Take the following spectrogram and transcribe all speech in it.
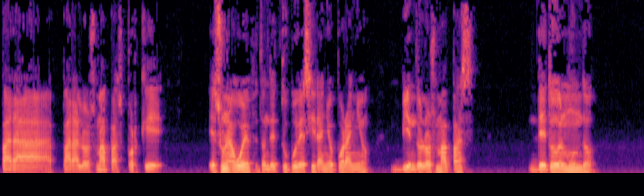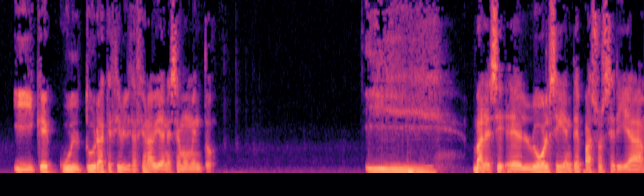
para, para los mapas, porque es una web donde tú puedes ir año por año viendo los mapas de todo el mundo y qué cultura, qué civilización había en ese momento. Y vale, sí, eh, luego el siguiente paso sería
